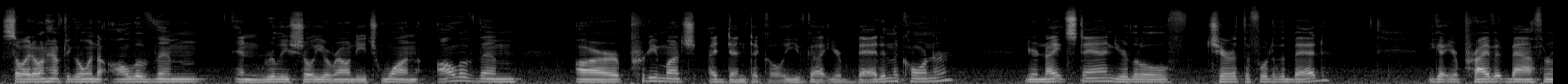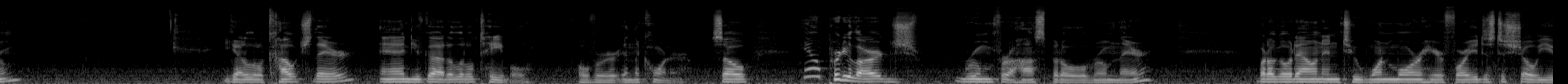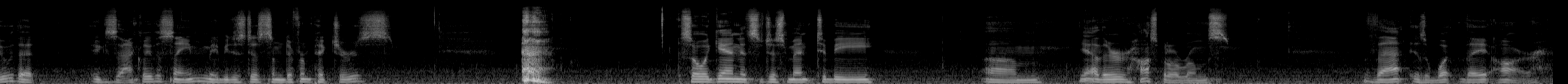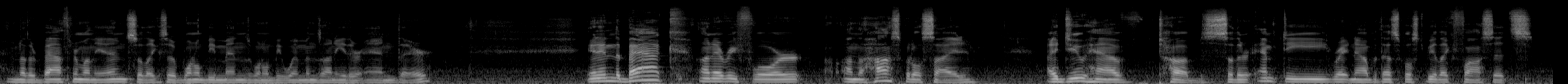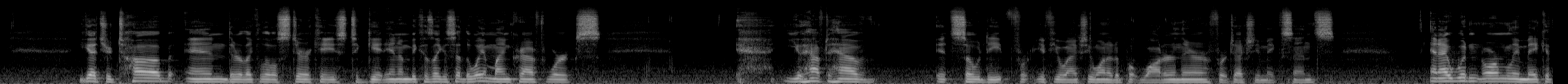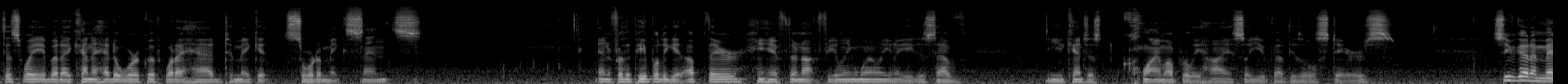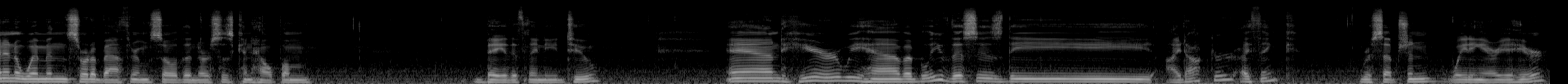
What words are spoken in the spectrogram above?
so I don't have to go into all of them and really show you around each one, all of them are pretty much identical. You've got your bed in the corner, your nightstand, your little chair at the foot of the bed, you got your private bathroom, you got a little couch there, and you've got a little table over in the corner. So, you know, pretty large room for a hospital room there. But I'll go down into one more here for you just to show you that exactly the same, maybe just just some different pictures. so again, it's just meant to be, um, yeah, they're hospital rooms that is what they are. Another bathroom on the end. So like I said, one will be men's, one will be women's on either end there. And in the back on every floor on the hospital side, I do have tubs. So they're empty right now, but that's supposed to be like faucets. You got your tub and they're like a little staircase to get in them because like I said, the way Minecraft works, you have to have it's so deep for if you actually wanted to put water in there for it to actually make sense. And I wouldn't normally make it this way, but I kind of had to work with what I had to make it sort of make sense. And for the people to get up there, if they're not feeling well, you know, you just have, you can't just climb up really high, so you've got these little stairs. So you've got a men and a women sort of bathroom so the nurses can help them bathe if they need to. And here we have, I believe this is the eye doctor, I think. Reception waiting area here.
